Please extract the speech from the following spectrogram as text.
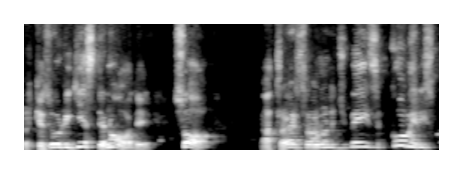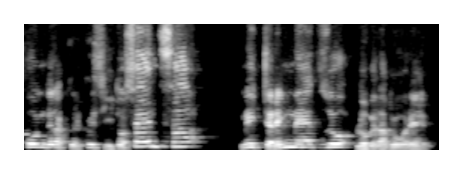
perché sono richieste note. So attraverso la knowledge base come rispondere a quel quesito senza mettere in mezzo l'operatore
